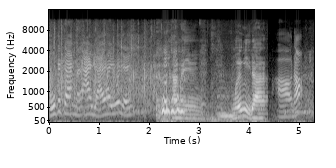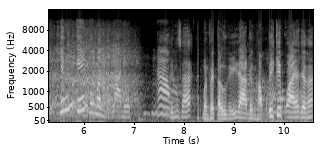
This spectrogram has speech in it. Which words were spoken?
Ủa cái trang này ai dạy hay quá vậy? Thằng này mới nghĩ ra ờ đó. Chính kiến của mình là được không? Chính xác. Mình phải tự nghĩ ra đừng học ý kiếp của ai hết trơn á.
